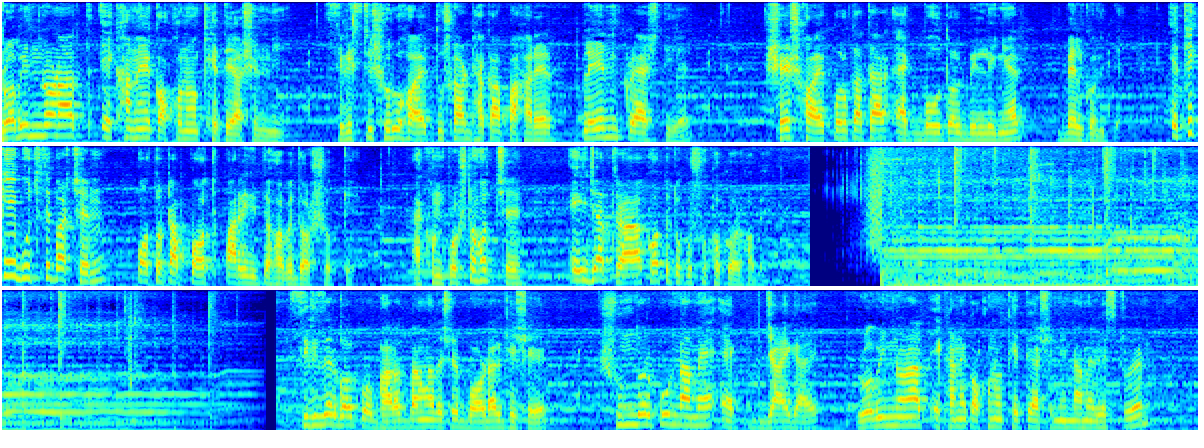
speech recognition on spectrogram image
রবীন্দ্রনাথ এখানে কখনো খেতে আসেননি। সিরিজটি শুরু হয় তুষার ঢাকা পাহাড়ের প্লেন ক্র্যাশ দিয়ে, শেষ হয় কলকাতার এক বহুতল বিল্ডিংয়ের বেলকনিতে। এ থেকেই বুঝতে পারছেন কতটা পথ পাড়ি দিতে হবে দর্শককে। এখন প্রশ্ন হচ্ছে, এই যাত্রা কতটুকু সুখকর হবে? সিরিজের গল্প ভারত বাংলাদেশের বর্ডার ঘেঁষে সুন্দরপুর নামে এক জায়গায় রবীন্দ্রনাথ এখানে কখনো খেতে আসেনি নামের রেস্টুরেন্ট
